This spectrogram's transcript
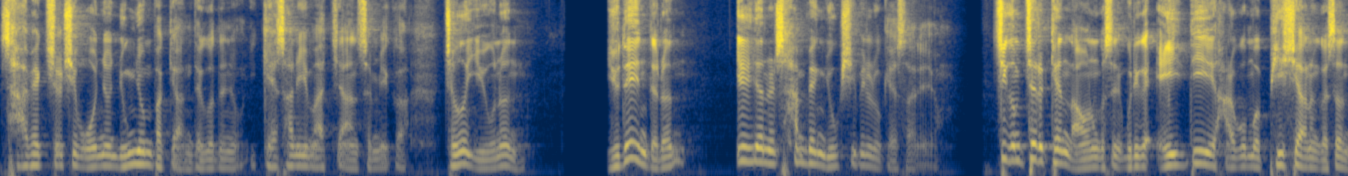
475년 6년밖에 안 되거든요. 계산이 맞지 않습니까? 저 이유는 유대인들은 1년을 360일로 계산해요. 지금 저렇게 나오는 것은 우리가 AD하고 뭐 BC 하는 것은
